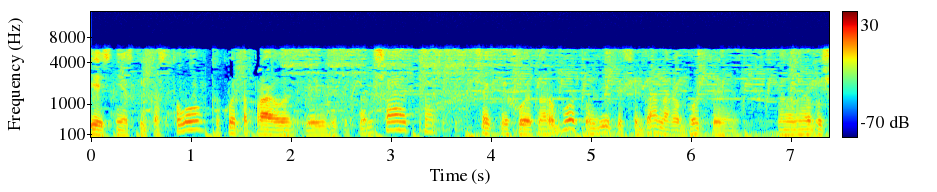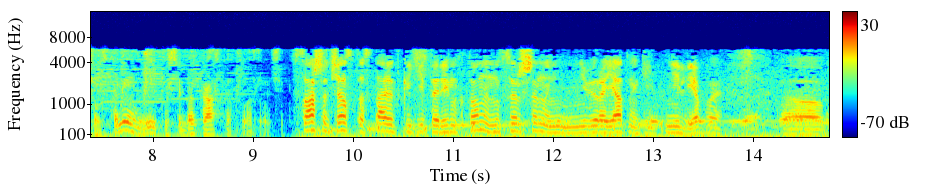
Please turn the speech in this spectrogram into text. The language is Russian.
есть несколько столов, какое-то правило, я вижу, тут нарушается, человек приходит на работу, он видит у себя на работе, на, на рабочем столе, он видит у себя красный флажочек. Саша часто ставит какие-то рингтоны, ну, совершенно невероятные, какие-то нелепые. Э,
